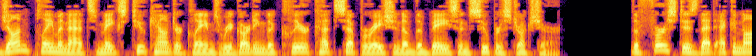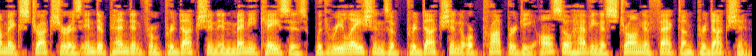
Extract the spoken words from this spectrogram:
John Plamenatz makes two counterclaims regarding the clear-cut separation of the base and superstructure. The first is that economic structure is independent from production in many cases, with relations of production or property also having a strong effect on production.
